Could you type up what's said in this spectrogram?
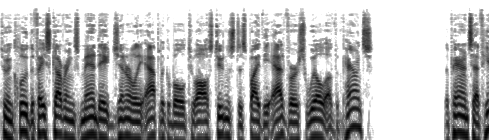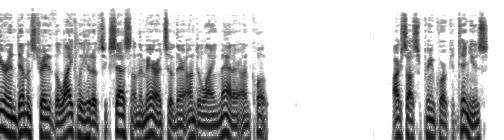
to include the face coverings mandate generally applicable to all students despite the adverse will of the parents. The parents have herein demonstrated the likelihood of success on the merits of their underlying matter, unquote. Arkansas Supreme Court continues.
